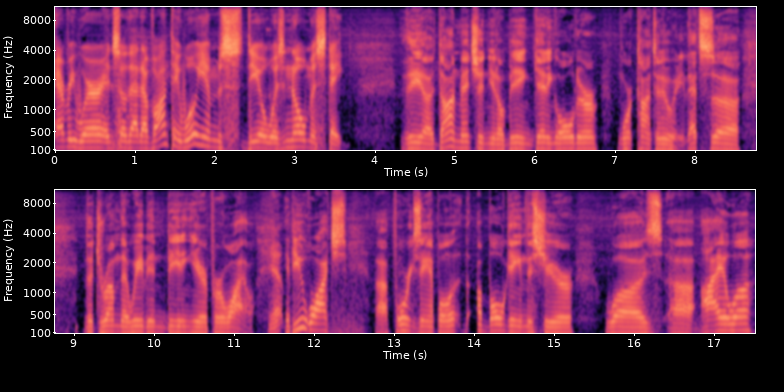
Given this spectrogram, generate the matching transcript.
everywhere. And so that Avantae Williams deal was no mistake. The uh, Don mentioned, you know, being getting older, more continuity. That's uh, the drum that we've been beating here for a while. Yep. If you watched, uh, for example, a bowl game this year was uh, Iowa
